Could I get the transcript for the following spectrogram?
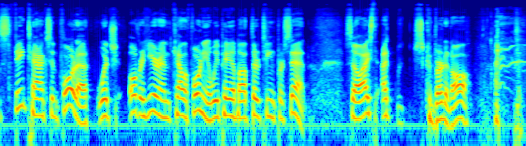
state tax in Florida, which over here in California we pay about thirteen percent. So I, I just convert it all.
